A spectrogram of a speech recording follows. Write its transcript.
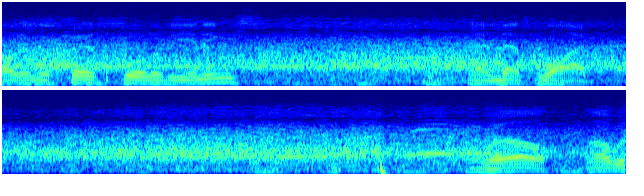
Bowling the first ball of the innings, and that's wide. Well, I would.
